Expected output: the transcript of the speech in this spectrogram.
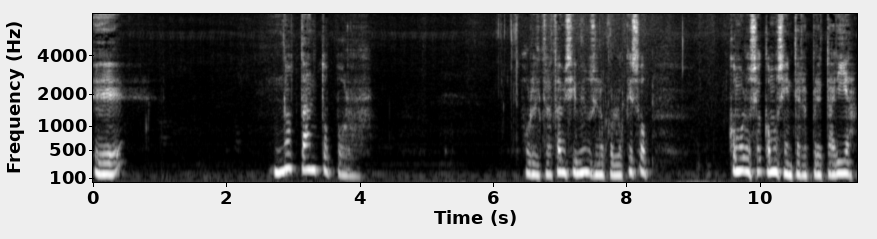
Eh, no tanto por, por el tratado en sí mismo, sino por lo que eso, cómo, lo, cómo se interpretaría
